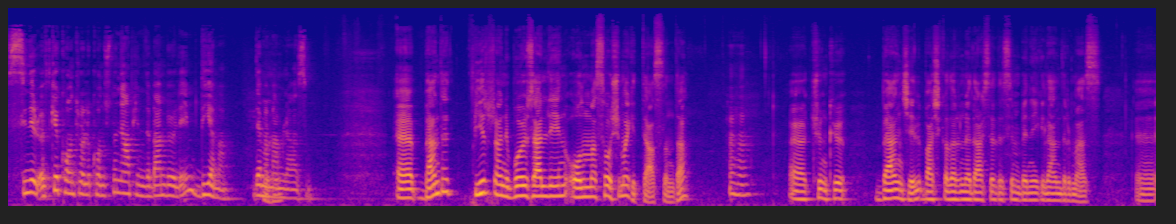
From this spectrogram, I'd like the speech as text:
sinir, öfke kontrolü konusunda ne yapayım da ben böyleyim diyemem. Dememem lazım. Ee, ben de bir hani bu özelliğin olması hoşuma gitti aslında. Ee, çünkü bencil, başkaları ne derse desin beni ilgilendirmez e,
